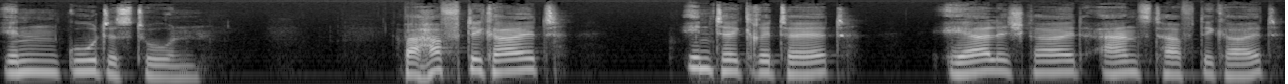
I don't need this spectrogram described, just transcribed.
in Gutes tun. Wahrhaftigkeit, Integrität, Ehrlichkeit, Ernsthaftigkeit,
